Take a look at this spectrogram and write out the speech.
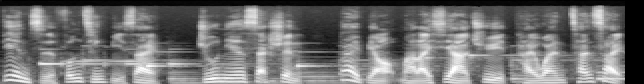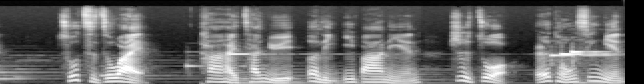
电子风琴比赛 Junior Section 代表马来西亚去台湾参赛。除此之外，他还参与2018年制作儿童新年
